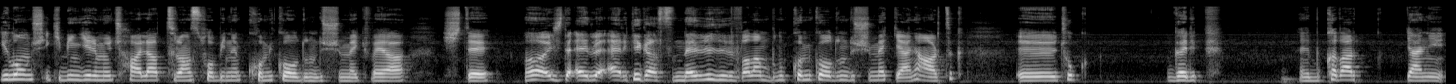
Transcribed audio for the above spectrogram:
yıl olmuş 2023 hala transfobinin komik olduğunu düşünmek veya işte ha işte er, erkek aslında falan bunun komik olduğunu düşünmek yani artık e, çok garip. Hani bu kadar yani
